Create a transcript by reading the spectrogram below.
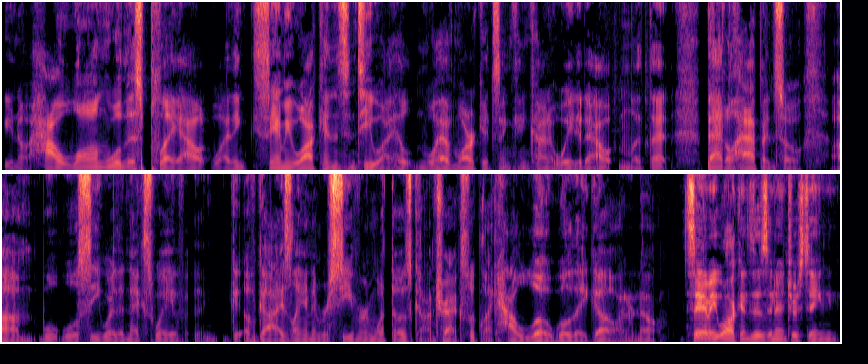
you know, how long will this play out? Well, I think Sammy Watkins and T.Y. Hilton will have markets and can kind of wait it out and let that battle happen. So um, we'll, we'll see where the next wave of guys land in receiver and what those contracts look like. How low will they go? I don't know. Sammy Watkins is an interesting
